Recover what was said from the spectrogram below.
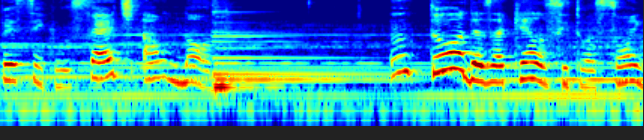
versículos 7 ao 9. Em todas aquelas situações,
